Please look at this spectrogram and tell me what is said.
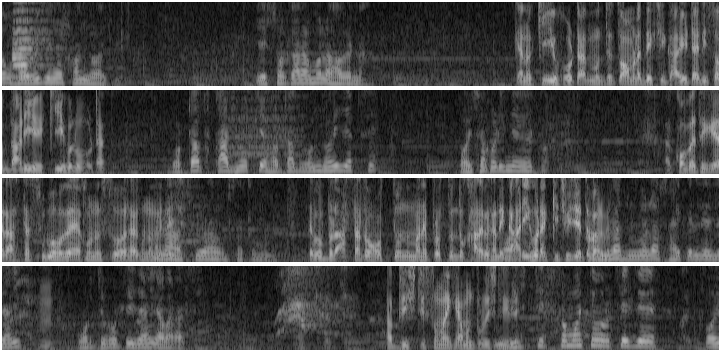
আদৌ হবে কিনা সন্দেহ আছে। এ সরকার আমলে হবে না। কেন কি হঠাৎ মধ্যে তো আমরা দেখছি গাড়ি টাড়ি সব দাঁড়িয়ে কি হলো হঠাৎ? হঠাৎ কাজ হচ্ছে হঠাৎ বন্ধ হয়ে যাচ্ছে। পয়সা করি নেই হয়তো। আর কবে থেকে রাস্তা শুরু হবে এখনও শু- এখনও মিলেছে? সুরা এবার রাস্তা তো অত্যন্ত মানে প্রত্যন্ত খারাপ এখানে গাড়ি ঘোড়া কিছু যেতে পারবে না। দুবেলা সাইকেল নিয়ে যাই পড়তে পড়তে যাই আবার আসি। আচ্ছা আচ্ছা। আর বৃষ্টির সময় কেমন পরিস্থিতি? বৃষ্টির সময় তো হচ্ছে যে ওই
